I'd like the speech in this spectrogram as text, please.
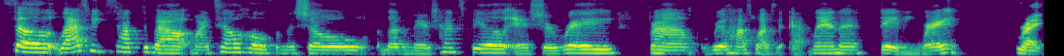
so last week we talked about Martell Holt from the show Love and Marriage Huntsville and Sheree from Real Housewives of Atlanta dating, right? Right.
